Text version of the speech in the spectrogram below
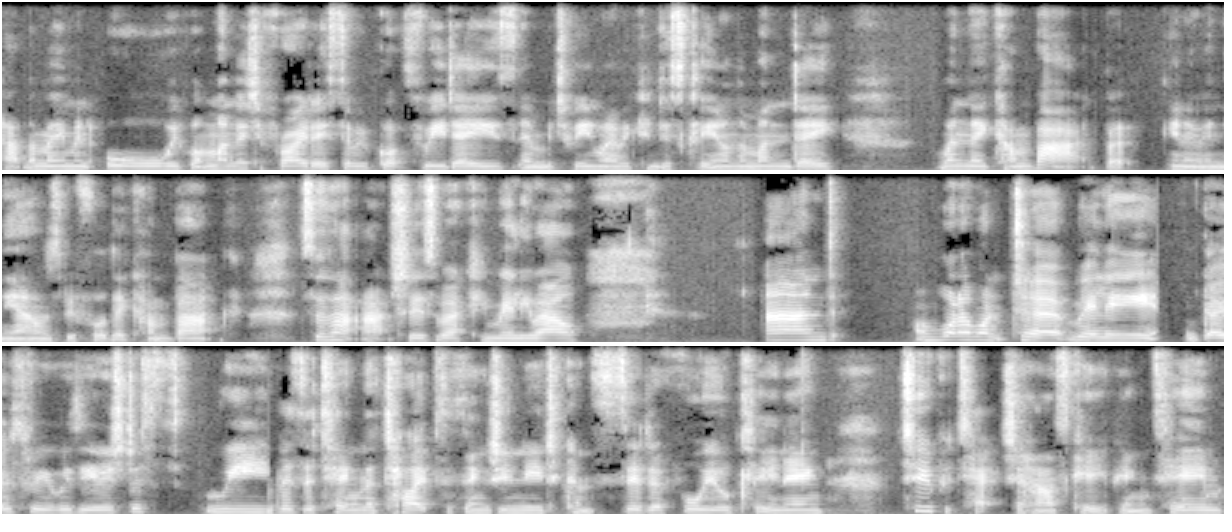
at the moment, or we've got Monday to Friday. So we've got three days in between where we can just clean on the Monday when they come back. But you know, in the hours before they come back. So that actually is working really well. And what I want to really go through with you is just revisiting the types of things you need to consider for your cleaning. To protect your housekeeping team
